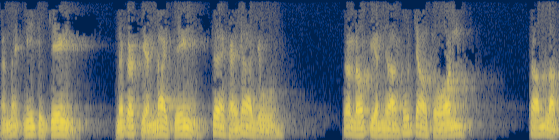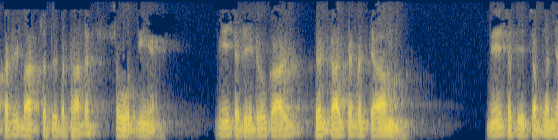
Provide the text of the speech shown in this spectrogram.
มันไม่มีจริง แล้วก็เปลี่ยนได้จริง แก้ไขได้อยู่ก็เราเปลี่ยนอย่างผู้เจ้าสอนตามหลักปฏิบัติสติปัฏฐานสูตรนี่มีสติดูกายเห็นกายเป็นประจำมีสติสัมผัญญ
